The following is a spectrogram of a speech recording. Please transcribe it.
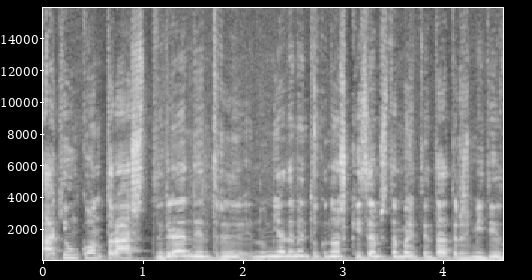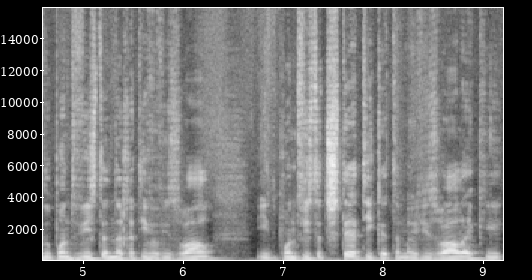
Há aqui um contraste grande entre, nomeadamente, o que nós quisemos também tentar transmitir do ponto de vista de narrativa visual e do ponto de vista de estética também visual, é que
